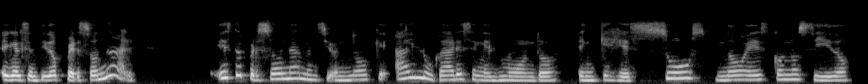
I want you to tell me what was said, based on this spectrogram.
en el sentido personal. Esta persona mencionó que hay lugares en el mundo en que Jesús no es conocido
